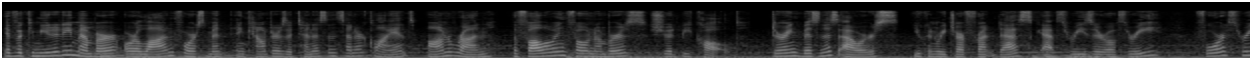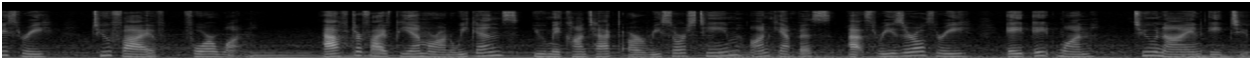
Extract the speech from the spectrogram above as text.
If a community member or law enforcement encounters a Tennyson Center client on run, the following phone numbers should be called. During business hours, you can reach our front desk at 303 433 2541. After 5 p.m. or on weekends, you may contact our resource team on campus at 303 881 2982.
